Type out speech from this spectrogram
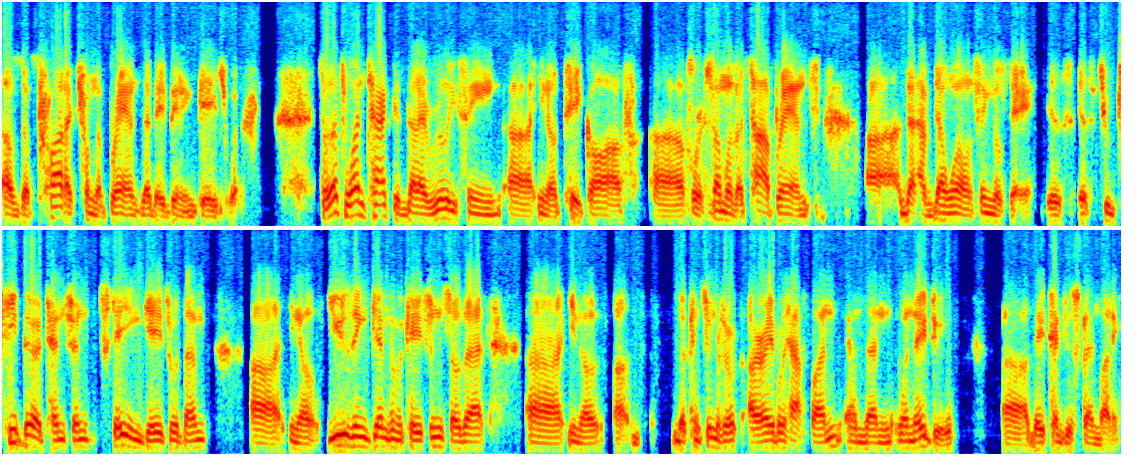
of the products from the brands that they've been engaged with. So that's one tactic that I've really seen, uh, you know, take off for some of the top brands that have done well on Singles Day is, is to keep their attention, stay engaged with them, uh, you know, using gamification so that uh, you know, uh, the consumers are, are, able to have fun, and then when they do, uh, they tend to spend money.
